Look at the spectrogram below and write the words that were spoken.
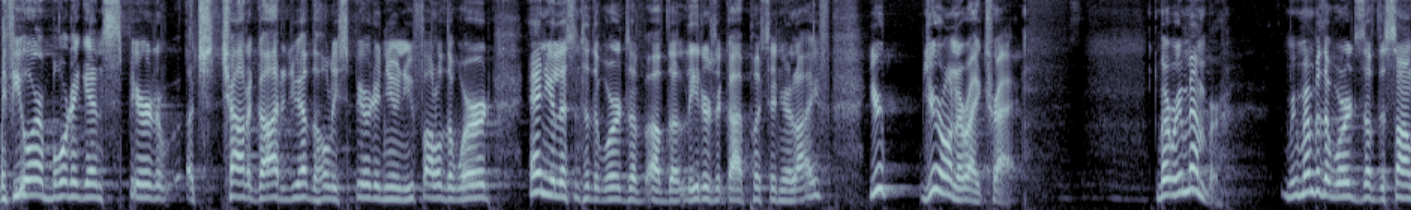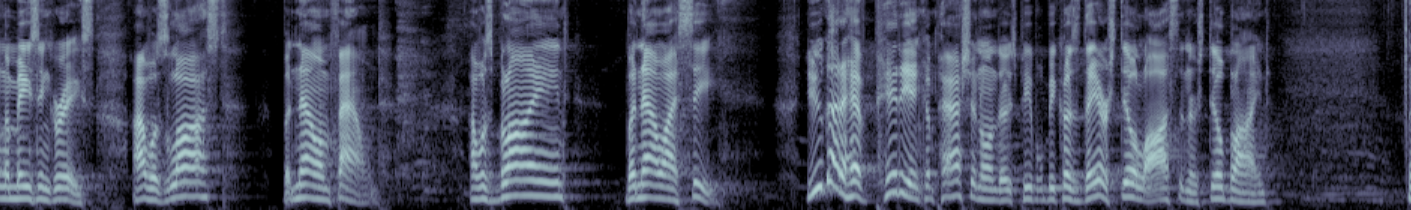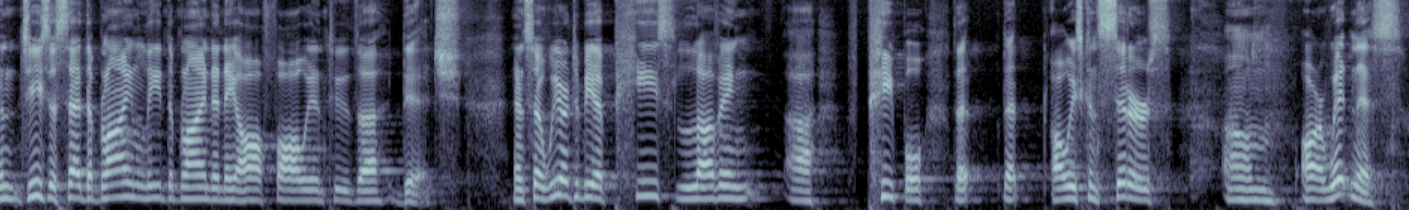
If you are a born again spirit, of, a child of God, and you have the Holy Spirit in you, and you follow the Word, and you listen to the words of, of the leaders that God puts in your life, you're you're on the right track. But remember, remember the words of the song Amazing Grace I was lost, but now I'm found. I was blind, but now I see. You got to have pity and compassion on those people because they are still lost and they're still blind. And Jesus said, The blind lead the blind, and they all fall into the ditch. And so we are to be a peace loving uh, people that, that always considers um, our witness.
